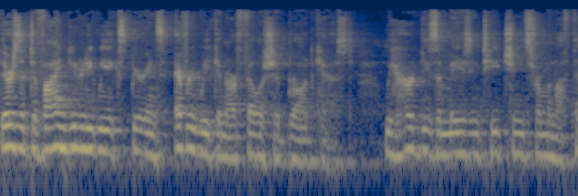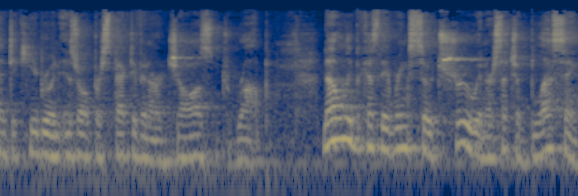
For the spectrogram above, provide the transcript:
There's a divine unity we experience every week in our fellowship broadcast. We heard these amazing teachings from an authentic Hebrew and Israel perspective, and our jaws drop. Not only because they ring so true and are such a blessing,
